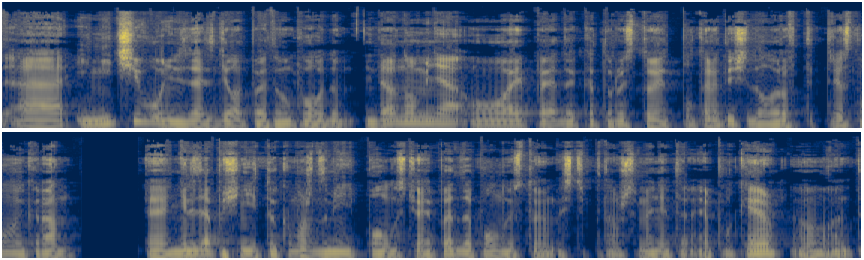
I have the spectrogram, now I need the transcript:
и ничего нельзя сделать по этому поводу. Недавно у меня у iPad, который стоит полторы тысячи долларов, треснул экран. Э, нельзя починить, только можно заменить полностью iPad за полную стоимость, потому что у меня нет Apple Care. Вот.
